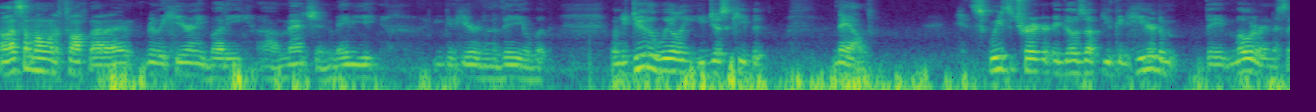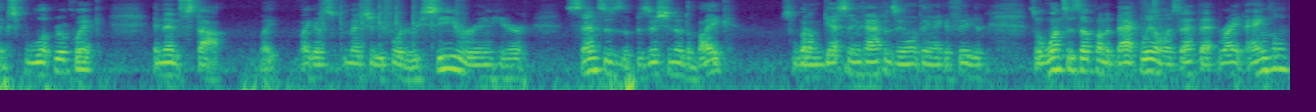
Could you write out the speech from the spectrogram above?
Oh, that's something I want to talk about. I didn't really hear anybody uh, mention. Maybe you can hear it in the video, but when you do the wheelie, you just keep it nailed. Squeeze the trigger, it goes up. You can hear the, the motor in this thing spool up real quick, and then stop. Like like I mentioned before, the receiver in here senses the position of the bike. So what I'm guessing happens, the only thing I can figure. So once it's up on the back wheel and it's at that right angle,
